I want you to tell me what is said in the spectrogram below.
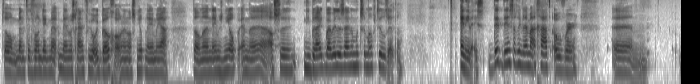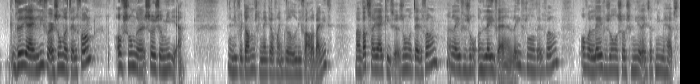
terwijl met telefoon denkt men, waarschijnlijk van joh, ik bel gewoon. En als ze niet opnemen, ja, dan nemen ze niet op. En als ze niet bereikbaar willen zijn, dan moeten ze maar op stil zetten. Anyways, dit dinsdagdilemma gaat over. Um, wil jij liever zonder telefoon of zonder social media? En liever dan, misschien denk je wel van ik wil liever allebei niet. Maar wat zou jij kiezen? Zonder telefoon? Een leven, zon, een leven, hè? Een leven zonder telefoon? Of een leven zonder social media dat je het ook niet meer hebt?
